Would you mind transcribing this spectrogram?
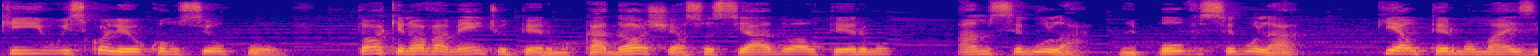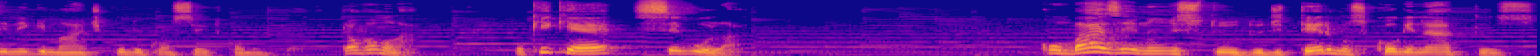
que o escolheu como seu povo. Então aqui novamente o termo Kadosh é associado ao termo Am Segular né, povo segular, que é o termo mais enigmático do conceito como um todo. Então vamos lá. O que, que é segular? Com base num estudo de termos cognatos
